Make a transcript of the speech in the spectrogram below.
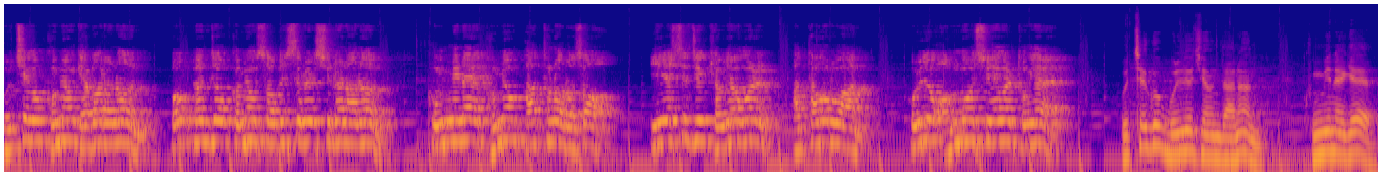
우체국 금융개발원은 보편적 금융 서비스를 실현하는 국민의 금융 파트너로서 ESG 경영을 바탕으로 한 고유 업무 수행을 통해 우체국 물류지원단은 국민에게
